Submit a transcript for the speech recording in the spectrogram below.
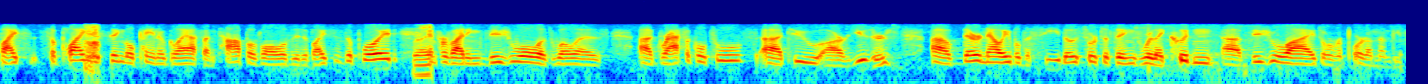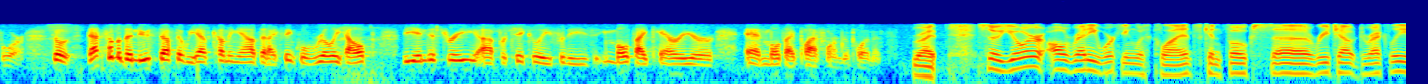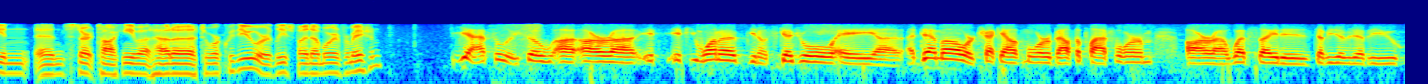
by supplying a single pane of glass on top of all of the devices deployed right. and providing visual as well as uh, graphical tools uh, to our users, uh, they're now able to see those sorts of things where they couldn't uh, visualize or report on them before. So that's some of the new stuff that we have coming out that I think will really help the industry, uh, particularly for these multi-carrier and multi-platform deployments. Right. So you're already working with clients. Can folks uh, reach out directly and, and start talking about how to, to work with you, or at least find out more information? Yeah, absolutely. So, uh, our uh, if if you want to, you know, schedule a uh, a demo or check out more about the platform, our uh, website is www.iotm.mobi.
